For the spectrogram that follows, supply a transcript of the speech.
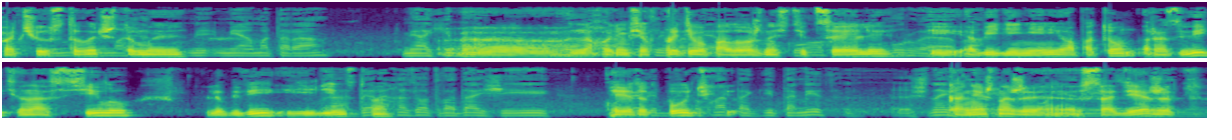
почувствовать, что мы э, находимся в противоположности цели и объединению, а потом развить в нас силу любви и единства. И этот путь, конечно же, содержит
